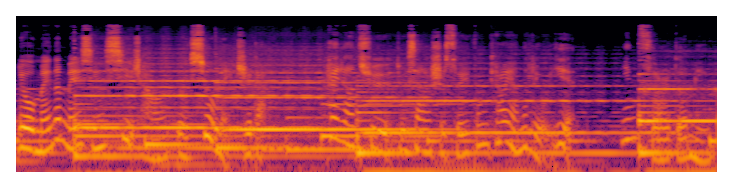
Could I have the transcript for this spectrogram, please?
柳眉的眉形细长，有秀美之感，看上去就像是随风飘扬的柳叶，因此而得名。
